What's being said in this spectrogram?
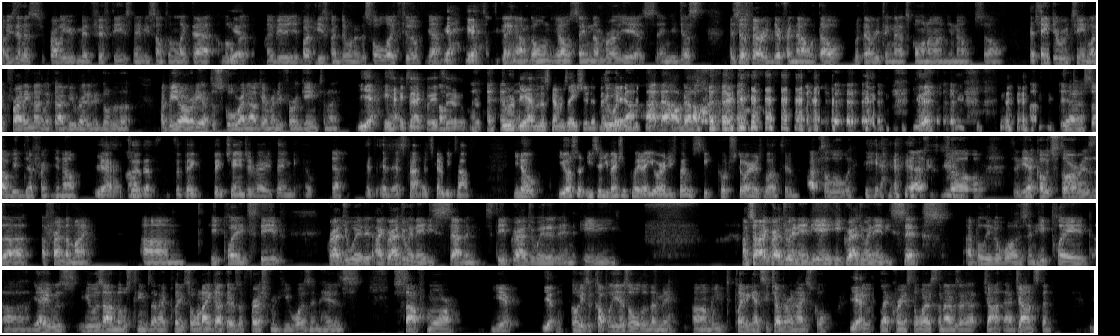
know, he's in his probably mid fifties, maybe something like that, a little yeah. bit, maybe. A, but he's been doing it his whole life too. Yeah, yeah, yeah. Same thing. I'm going, you know, same number of years, and you just it's just very different now without with everything that's going on. You know, so it's, change your routine. Like Friday night, like I'd be ready to go to the. I'd be already at the school right now, getting ready for a game tonight. Yeah, yeah, exactly. Oh. uh, we wouldn't be having this conversation if we would not. Not now, no. yeah, so it'll be different, you know. Yeah, so um, that's it's a big, big change of everything. Yeah, it, it, it's tough. It's gonna be tough. You know, you also you said you eventually played at UR. Did you play with Steve Coach Store as well too? Absolutely. Yeah. yes. So, so, yeah, Coach Store is a, a friend of mine. Um, he played Steve graduated. I graduated in '87. Steve graduated in '80. I'm sorry, I graduated in '88. He graduated in '86, I believe it was, and he played. Uh, yeah, he was he was on those teams that I played. So when I got there as a freshman, he was in his sophomore year. Yep. So he's a couple years older than me. Um, we played against each other in high school. Yeah. He was at Cranston West, and I was at John at Johnston.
